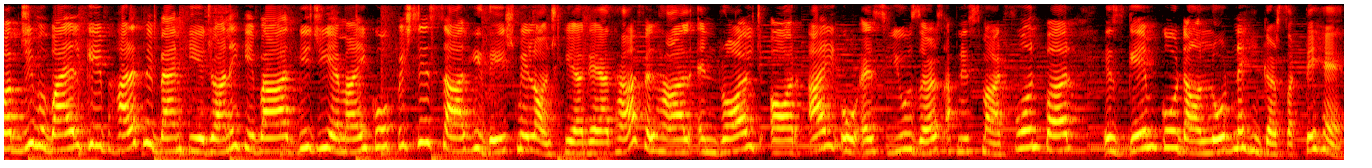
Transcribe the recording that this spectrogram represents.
पबजी मोबाइल के भारत में बैन किए जाने के बाद बी को पिछले साल ही देश में लॉन्च किया गया था। फ़िलहाल एंड्रॉइड और आईओएस यूज़र्स अपने स्मार्टफ़ोन पर इस गेम को डाउनलोड नहीं कर सकते हैं।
